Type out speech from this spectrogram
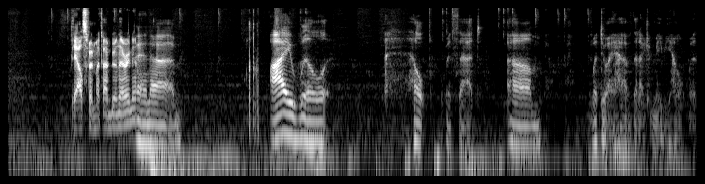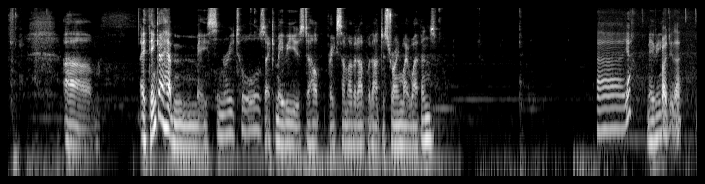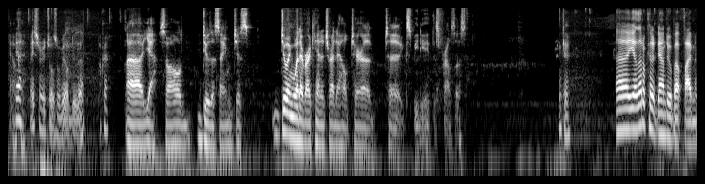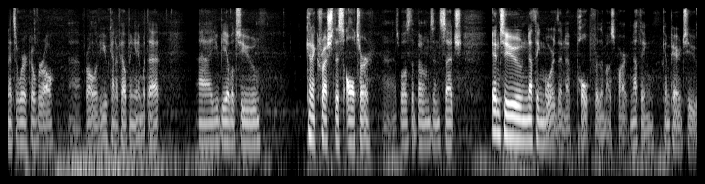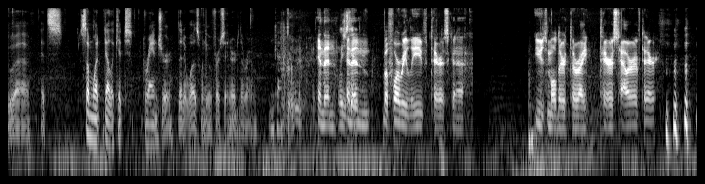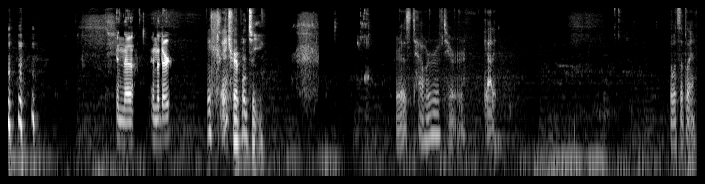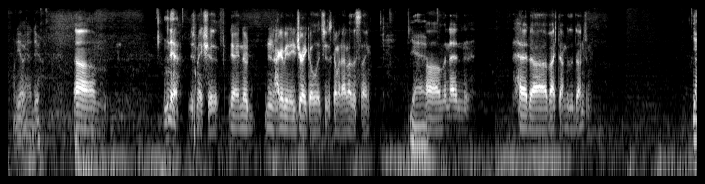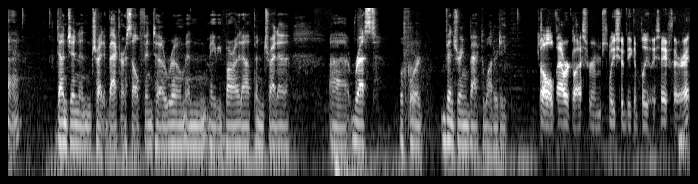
Yeah, I'll spend my time doing that right now. And um, I will help with that. Um, what do I have that I could maybe help with? Um, I think I have masonry tools I can maybe use to help break some of it up without destroying my weapons. Uh, yeah, Maybe. probably do that. Yeah, okay. Yeah, masonry tools will be able to do that. Okay. Uh, yeah. So I'll do the same. Just doing whatever I can to try to help Terra to expedite this process. Okay. Uh, yeah, that'll cut it down to about five minutes of work overall uh, for all of you kind of helping in with that. Uh, you'd be able to kind of crush this altar, uh, as well as the bones and such, into nothing more than a pulp for the most part. Nothing compared to uh, its somewhat delicate grandeur that it was when you first entered the room. Okay. And then, and then before we leave, Terra's gonna use mold earth to write Terra's Tower of Terror in the in the dirt. Okay. Triple T. Terra's Tower of Terror. Got it. So what's the plan? What are you going to do? Um, yeah, just make sure that yeah, no, there's not gonna be any dracoliches coming out of this thing. Yeah. Um, and then head uh, back down to the dungeon. Yeah. Dungeon and try to back ourselves into a room and maybe borrow it up and try to uh, rest before venturing back to Waterdeep. All hourglass rooms. We should be completely safe there, right?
